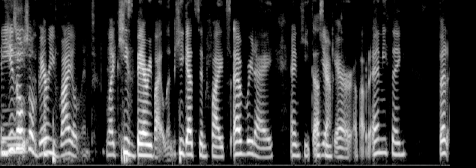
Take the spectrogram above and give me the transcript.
And He- he's also very violent. Like He's very violent. He gets in fights every day and he doesn't Yeah. care about anything. But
